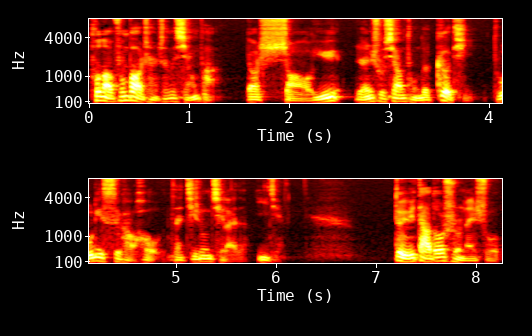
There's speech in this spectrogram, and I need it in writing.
头脑风暴产生的想法要少于人数相同的个体独立思考后再集中起来的意见。对于大多数人来说，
